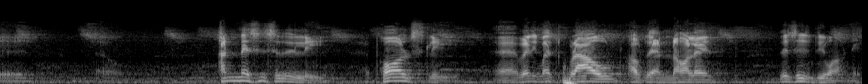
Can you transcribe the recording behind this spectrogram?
uh, unnecessarily, falsely, uh, very much proud of their knowledge. This is demonic.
